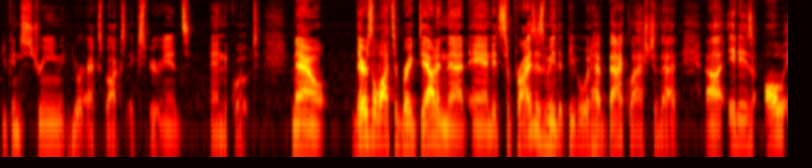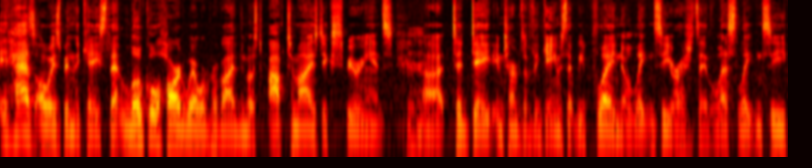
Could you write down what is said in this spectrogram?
you can stream your Xbox experience. End quote. Now, there's a lot to break down in that, and it surprises me that people would have backlash to that. Uh, it is all it has always been the case that local hardware will provide the most optimized experience mm-hmm. uh, to date in terms of the games that we play. No latency, or I should say, less latency.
